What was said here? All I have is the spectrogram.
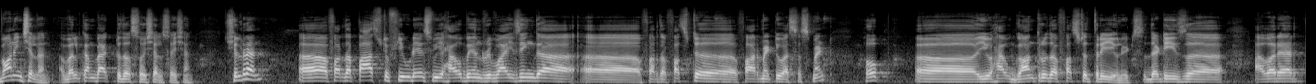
morning, children. Welcome back to the social session. Children, uh, for the past few days we have been revising the uh, for the first uh, formative assessment. Hope uh, you have gone through the first three units. That is uh, our Earth,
